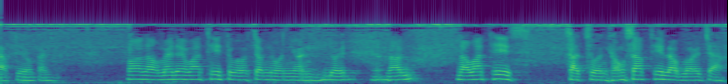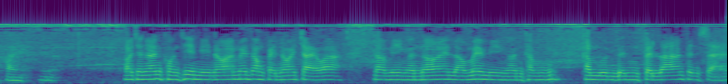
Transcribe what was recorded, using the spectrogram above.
ดับเดียวกัน เพราะเราไม่ได้วัดที่ตัวจำนวนเงิน โดยเรา เราวัดที่สัดส่วนของทรัพย์ที่เราบริจาคไป เพราะฉะนั้นคนที่มีน้อยไม่ต้องไปน้อยใจว่า เรามีเงินน้อย เราไม่มีเงินทำทำบุญเป็นเป็นล้านเป็นแสน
